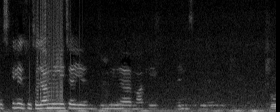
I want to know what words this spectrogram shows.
उसके लिए तो सजा मिलनी चाहिए है माँ की तो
